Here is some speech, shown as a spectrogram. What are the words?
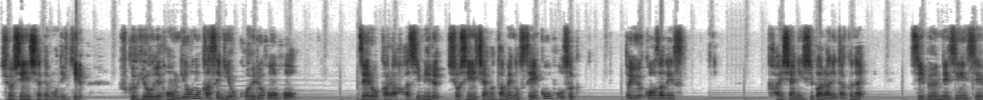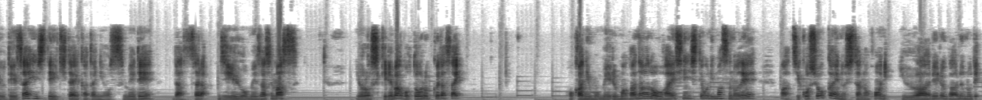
初心者でもできる副業で本業の稼ぎを超える方法。ゼロから始める初心者のための成功法則という講座です。会社に縛られたくない。自分で人生をデザインしていきたい方におすすめで、脱サラ自由を目指せます。よろしければご登録ください。他にもメルマガなどを配信しておりますので、まあ、自己紹介の下の方に URL があるので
